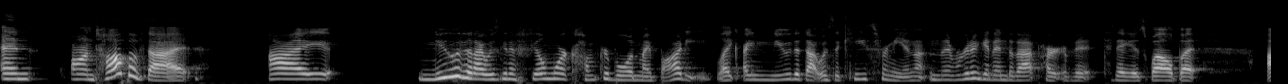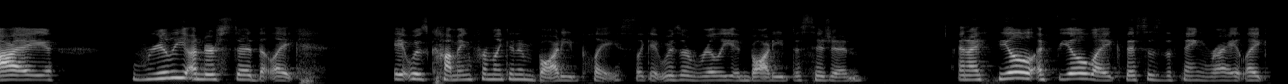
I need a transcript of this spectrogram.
And on top of that, I knew that I was going to feel more comfortable in my body. Like, I knew that that was the case for me. And, uh, and we're going to get into that part of it today as well. But I really understood that like it was coming from like an embodied place like it was a really embodied decision and i feel i feel like this is the thing right like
